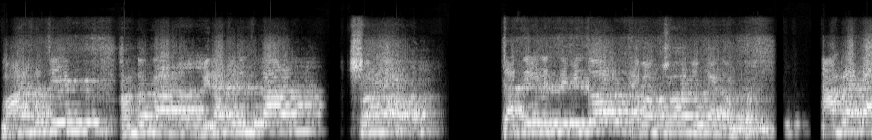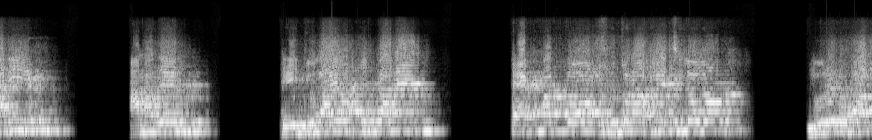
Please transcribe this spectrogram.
মহাসচিব খন্দকার মিরাজুল ইসলাম সহ জাতীয় নেতৃবৃন্দ এবং সহযোগিতাগণ আমরা জানি আমাদের এই জুলাই অভ্যুত্থানে একমাত্র সূচনা হয়েছিল নূরুল হক,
